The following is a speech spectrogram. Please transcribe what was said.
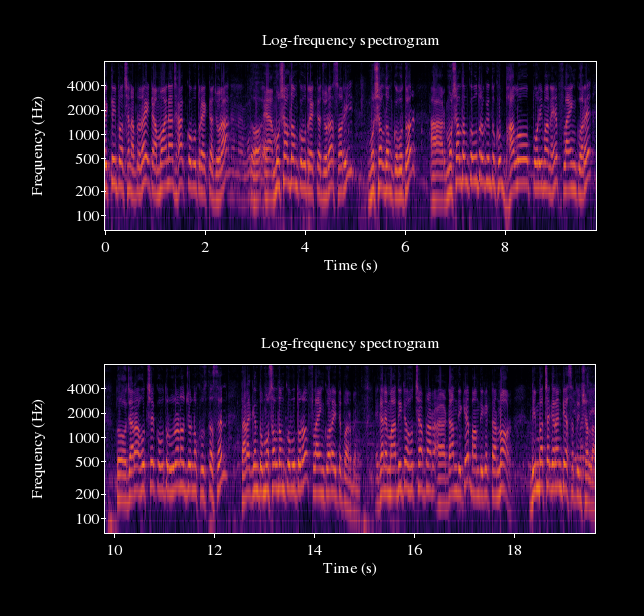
দেখতেই পাচ্ছেন আপনারা এটা ময়না ঝাঁক কবুতর একটা জোড়া। তো আহ, মুসালদম কবুতর একটা জোড়া সরি মুসালদম কবুতর। আর মুসালদম কবুতর কিন্তু খুব ভালো পরিমাণে ফ্লাইং করে। তো যারা হচ্ছে কবুতর উড়ানোর জন্য খুঁজতেছেন তারা কিন্তু মুসালদম কবুতরও ফ্লাইং করাইতে পারবেন। এখানে মাদিটা হচ্ছে আপনার ডান দিকে বাম দিকেরটা নর। ডিম বাচ্চা গ্যারান্টি আছে তো ইনশাল্লাহ।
